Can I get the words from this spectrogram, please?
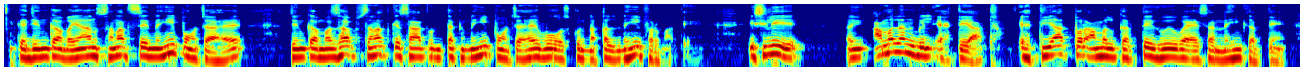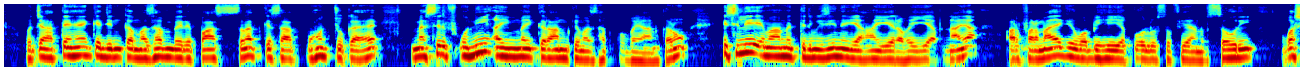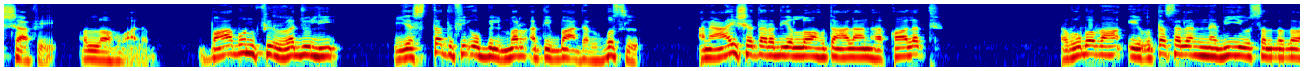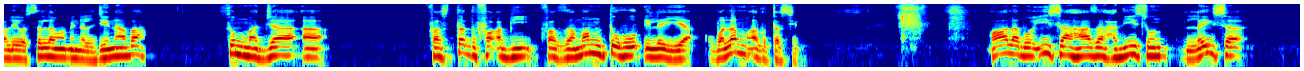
कि जिनका बयान सनत से नहीं पहुँचा है, जिनका मज़हब सनत के साथ उन तक नहीं पहुँचा है, वो उसको नकल नहीं फरमाते हैं। इसलिए अमलन बिल एहतियात एहतियात पर अमल करते हुए वह ऐसा नहीं करते हैं। वो चाहते हैं कि जिनका मज़हब मेरे पास सनत के साथ पहुँच चुका है, मैं सिर्फ़ उन्हीं अम कराम के मज़हब को बयान करूँ। इसलिए इमाम तिरमिज़ी ने यहाँ ये रवैया अपनाया और फरमाया कि वह भी यकूल सौरी व शाफ़ी अल्लाह आलम। बाबुन फिर रजुली यस्तदफ़ी बिलमरअति बादल गुस्ल। अन आयशत रदी अल्लाह तआला क़ालत, रुबमा इग़तसल नबी सल्लल्लाहु अलैहि वसल्लम मिन अलजनाबा सुम्मा जाअ फस्तदफ़अ बी फ़ज़ममतुहु इलैया वलम अग़तसिल क़ाल अबू ईसा हाज़ा हदीसुन लैस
